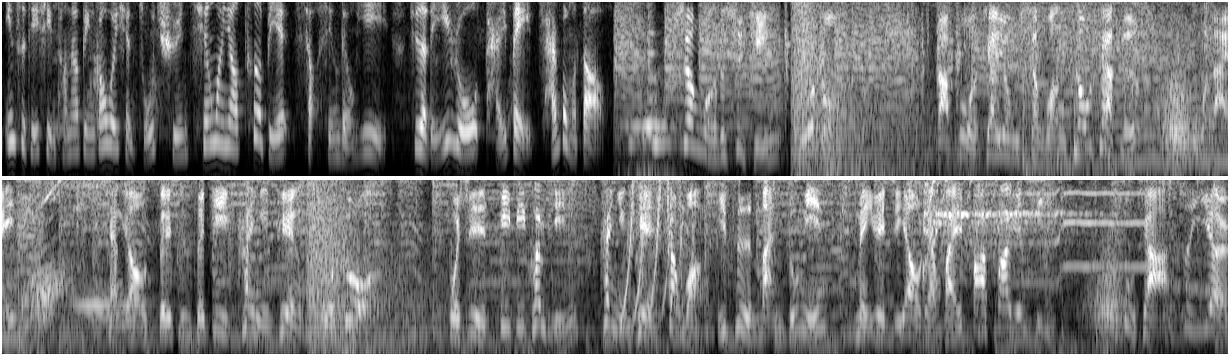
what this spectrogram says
因此，提醒糖尿病高危险族群，千万要特别小心留意。记者李一如台北采访报道。上网的事情我懂，打破家用上网高价格，我来。想要随时随地看影片，我做。我是 B B 宽屏，看影片上网一次满足您，每月只要两百八十八元起，速洽四一二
